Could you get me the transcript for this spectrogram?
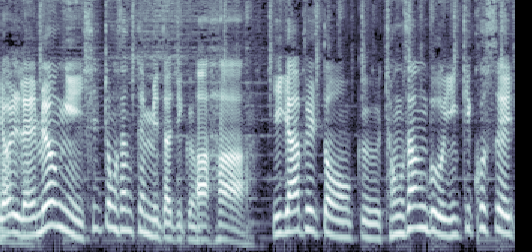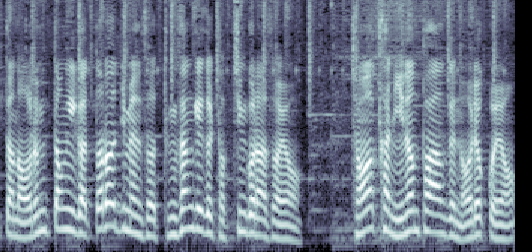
14명이 실종 상태입니다, 지금. 아하. 이게 하필 또 그 정상부 인기 코스에 있던 얼음덩이가 떨어지면서 등산객을 덮친 거라서요. 정확한 인원 파악은 어렵고요.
